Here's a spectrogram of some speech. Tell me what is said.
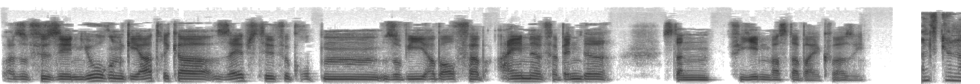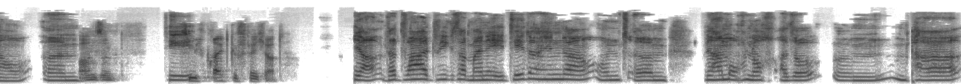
also für Senioren, Geriatriker, Selbsthilfegruppen sowie aber auch Vereine, Verbände ist dann für jeden was dabei quasi. Ganz genau. Ähm, Wahnsinn. Die, Ziemlich breit gefächert. Ja, das war halt, wie gesagt, meine Idee dahinter. Und ähm, wir haben auch noch also ähm, ein paar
